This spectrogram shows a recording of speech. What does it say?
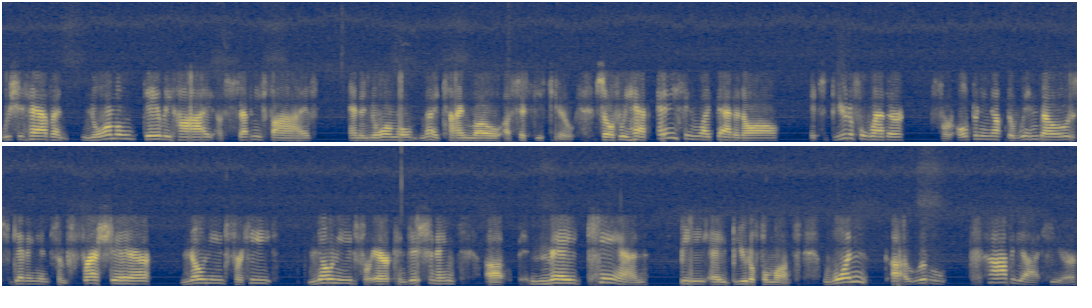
we should have a normal daily high of 75 and a normal nighttime low of 52. So if we have anything like that at all, it's beautiful weather for opening up the windows, getting in some fresh air, no need for heat, no need for air conditioning. Uh, May can be a beautiful month. One uh, little caveat here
